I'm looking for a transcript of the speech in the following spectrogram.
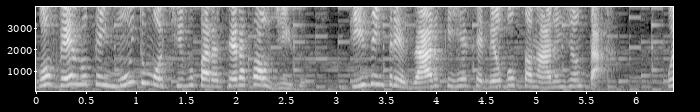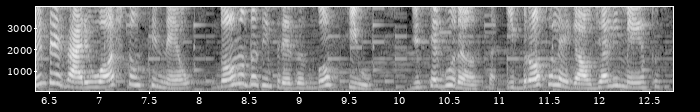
Governo tem muito motivo para ser aplaudido, diz empresário que recebeu Bolsonaro em jantar. O empresário Washington Sinel, dono das empresas Gocil, de segurança e broto legal de alimentos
